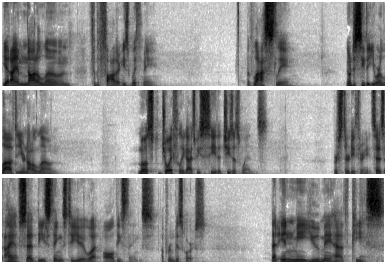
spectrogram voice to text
Yet I am not alone, for the Father, He's with me. But lastly, we want to see that you are loved and you're not alone. Most joyfully, guys, we see that Jesus wins. Verse 33, it says, I have said these things to you. What? All these things. Upper room discourse. That in me you may have peace.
